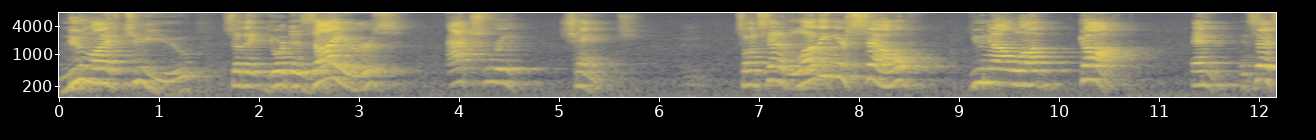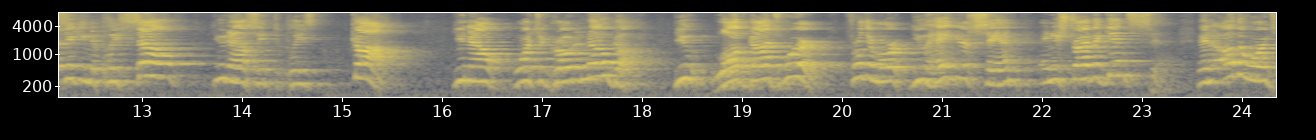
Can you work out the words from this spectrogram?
new life to you so that your desires actually change. So instead of loving yourself, you now love God. And instead of seeking to please self, you now seek to please God. You now want to grow to know God. You love God's Word. Furthermore, you hate your sin and you strive against sin. In other words,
